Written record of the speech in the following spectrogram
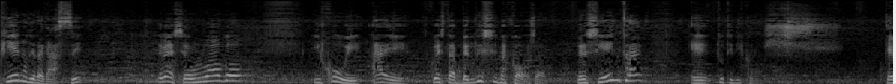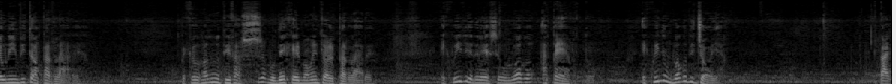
pieno di ragazzi, deve essere un luogo in cui hai questa bellissima cosa del si entra e tutti dicono Shh", che è un invito a parlare. Perché quando uno ti fa Shh", vuol dire che è il momento del parlare. E quindi deve essere un luogo aperto e quindi un luogo di gioia. Vai.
